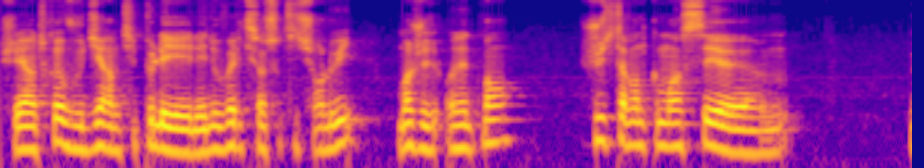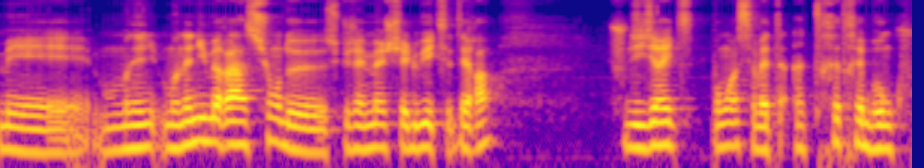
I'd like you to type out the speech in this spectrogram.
Je vais en tout cas vous dire un petit peu les, nouvelles qui sont sorties sur lui. Moi, honnêtement, juste avant de commencer euh, mon, mon, énumération de ce que j'aime chez lui, etc., je vous dis direct, pour moi, ça va être un très très bon coup.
